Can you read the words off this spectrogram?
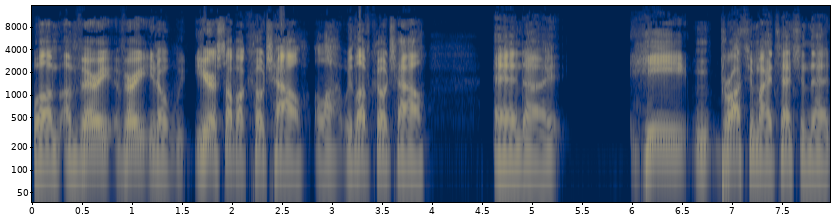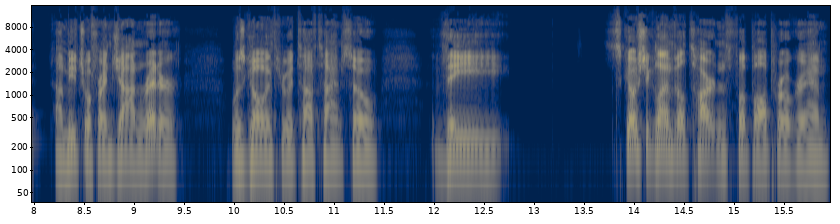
Well, I'm, I'm very very you know you hear us talk about Coach Hal a lot. We love Coach Hal, and uh, he brought to my attention that a mutual friend John Ritter was going through a tough time. So the Scotia Glenville Tartans football program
